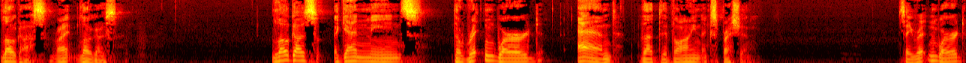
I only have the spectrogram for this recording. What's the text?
logos, right? Logos. Logos again means the written word and the divine expression. Say written word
